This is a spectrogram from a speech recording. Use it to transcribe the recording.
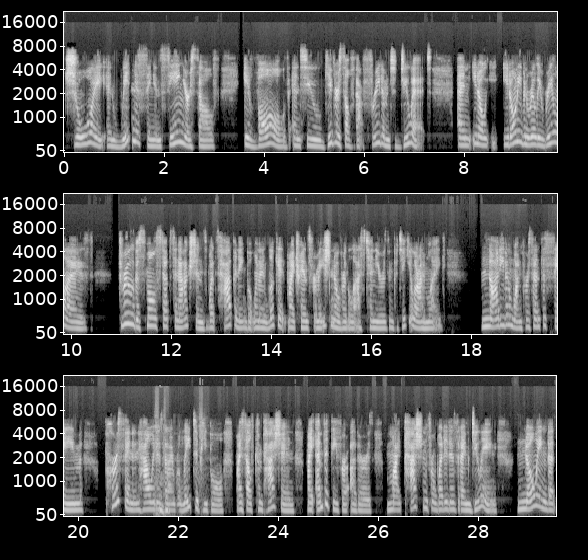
joy in witnessing and seeing yourself evolve and to give yourself that freedom to do it. And you know you don't even really realize through the small steps and actions what's happening but when i look at my transformation over the last 10 years in particular i'm like not even 1% the same person and how it is that I relate to people, my self compassion, my empathy for others, my passion for what it is that I'm doing, knowing that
